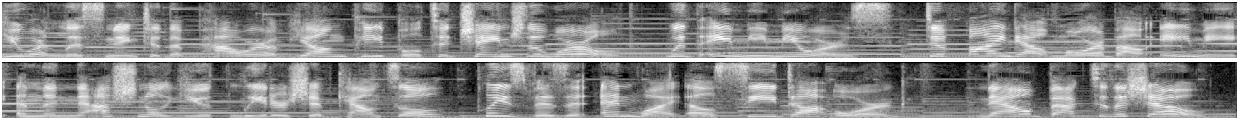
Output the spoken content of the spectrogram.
You are listening to The Power of Young People to Change the World with Amy Meurs. To find out more about Amy and the National Youth Leadership Council, please visit nylc.org. Now back to the show.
